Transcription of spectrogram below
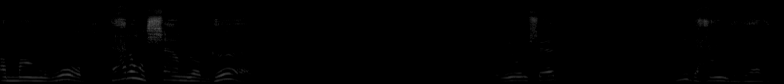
among wolves. That don't sound real good. So you know what he said? You need to hang together.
